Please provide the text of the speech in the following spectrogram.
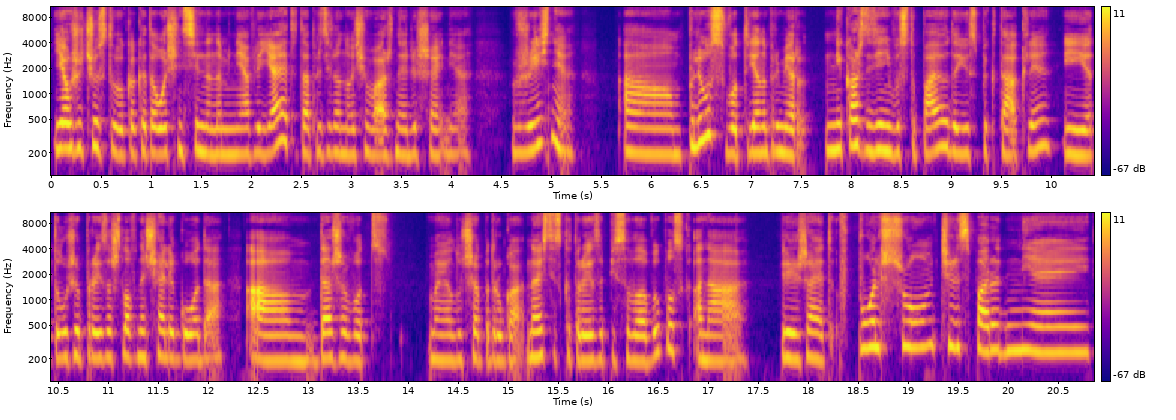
я уже чувствую, как это очень сильно на меня влияет, это определенно очень важное решение в жизни. Плюс, вот я, например, не каждый день выступаю, даю спектакли, и это уже произошло в начале года. Даже вот моя лучшая подруга Настя, с которой я записывала выпуск, она переезжает в Польшу через пару дней.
